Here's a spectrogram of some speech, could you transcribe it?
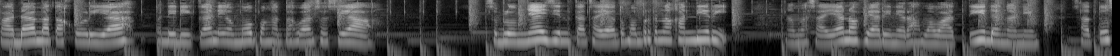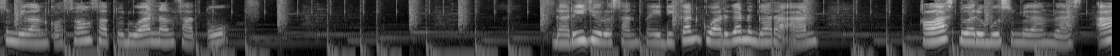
pada mata kuliah Pendidikan Ilmu Pengetahuan Sosial. Sebelumnya izinkan saya untuk memperkenalkan diri. Nama saya Noviarini Rahmawati dengan NIM 1901261 dari jurusan Pendidikan Kewarganegaraan kelas 2019A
